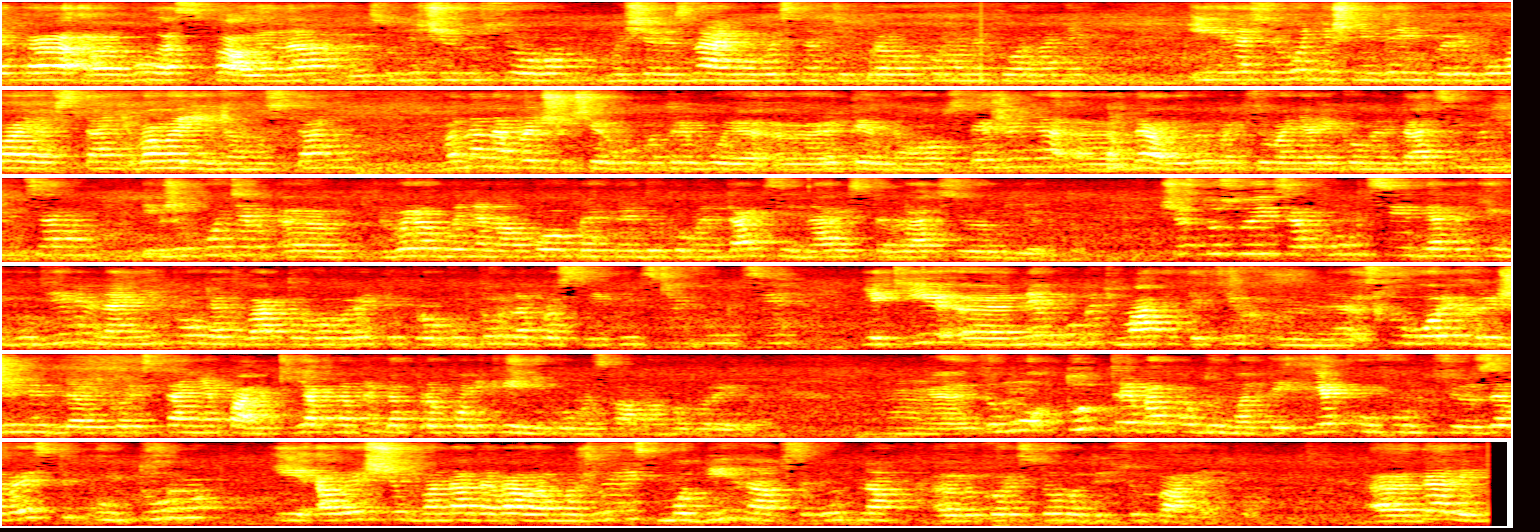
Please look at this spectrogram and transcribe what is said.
яка е, була спалена, е, судячи з усього, ми ще не знаємо висновків правоохоронних органів, і на сьогоднішній день перебуває в стані в аварійному стані. Вона на першу чергу потребує е, ретельного обстеження, далі випрацювання рекомендацій фахівцями і вже потім вироблення науково-проектної документації на реставрацію об'єкту. Що стосується функцій для таких будівель, на мій погляд, варто говорити про культурно-просвітницькі функції, які е, не будуть мати таких суворих режимів для використання пам'яті, як, наприклад, про поліклініку ми з вами говорили. Тому тут треба подумати, яку функцію завести культурно, і, але щоб вона давала можливість мобільно абсолютно е, використовувати цю пам'ятку. Е, Далі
